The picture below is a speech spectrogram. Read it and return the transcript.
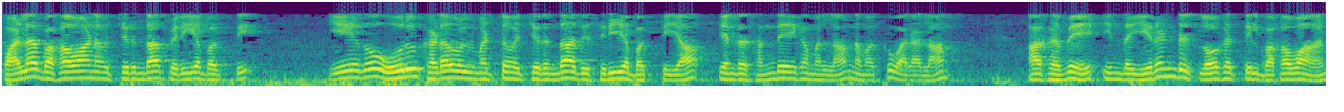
பல பகவான வச்சிருந்தா பெரிய பக்தி. ஏதோ ஒரு கடவுள் மட்டும் வச்சிருந்தா அது சிறிய பக்தியா என்ற சந்தேகம் எல்லாம் நமக்கு வரலாம். ஆகவே இந்த இரண்டு ஸ்லோகத்தில் பகவான்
